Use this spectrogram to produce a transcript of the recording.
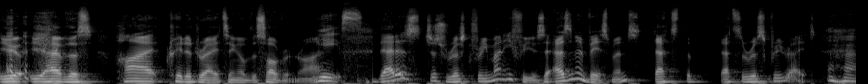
you you have this high credit rating of the sovereign, right? Yes. that is just risk-free money for you. So as an investment, that's the that's the risk-free rate. Uh-huh.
